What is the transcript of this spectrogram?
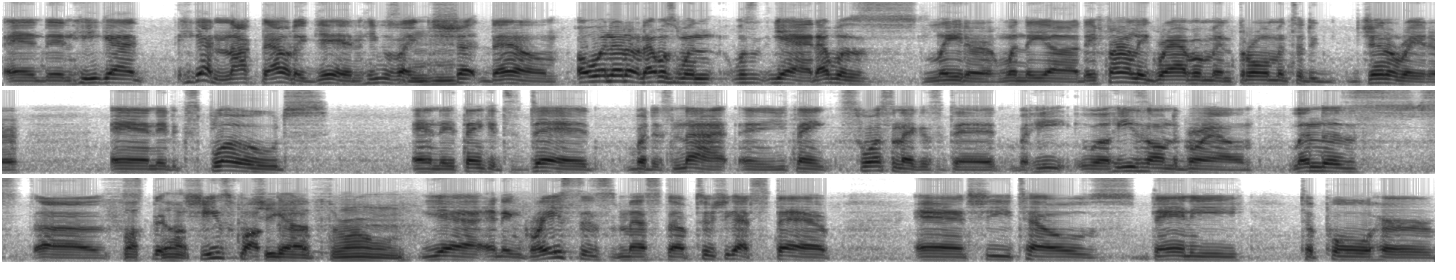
and then he got he got knocked out again. He was like Mhm. shut down. Oh no, no, that was when was yeah, that was later when they uh they finally grab him and throw him into the generator, and it explodes, and they think it's dead, but it's not, and you think Schwarzenegger's dead, but he well he's on the ground. Linda's uh fucked st- up. She's fucked She up. got thrown. Yeah, and then Grace is messed up too. She got stabbed, and she tells Danny to pull her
